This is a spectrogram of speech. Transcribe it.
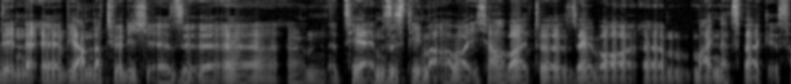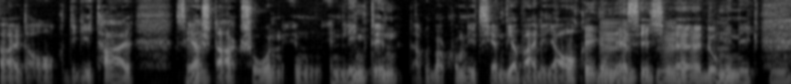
äh, wir haben natürlich äh, äh, äh, CRM-Systeme, aber ich arbeite selber. Ähm, mein Netzwerk ist halt auch digital sehr mhm. stark schon in, in LinkedIn. Darüber kommunizieren wir beide ja auch regelmäßig, mhm. äh, Dominik. Mhm.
